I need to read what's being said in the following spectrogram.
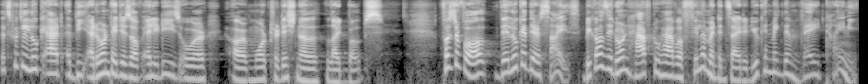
let's quickly look at the advantages of LEDs over our more traditional light bulbs. First of all, they look at their size. Because they don't have to have a filament inside it, you can make them very tiny.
